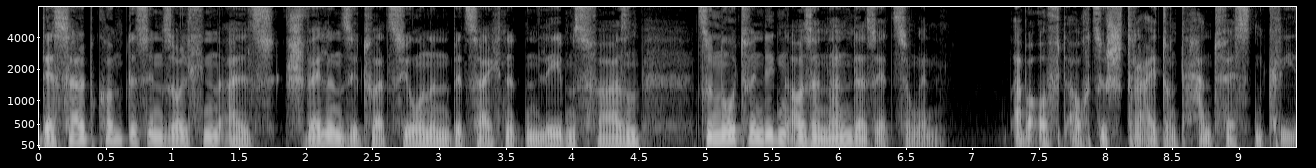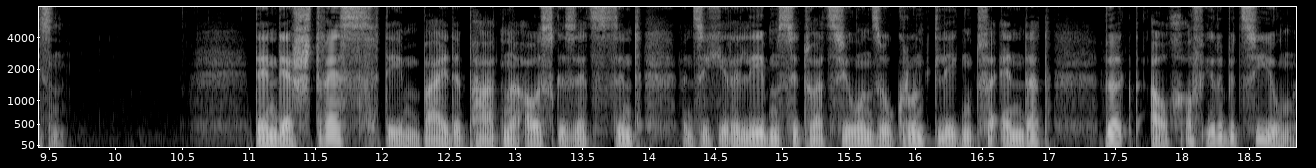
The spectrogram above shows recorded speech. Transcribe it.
Deshalb kommt es in solchen als Schwellensituationen bezeichneten Lebensphasen zu notwendigen Auseinandersetzungen aber oft auch zu Streit und handfesten Krisen. Denn der Stress, dem beide Partner ausgesetzt sind, wenn sich ihre Lebenssituation so grundlegend verändert, wirkt auch auf ihre Beziehung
